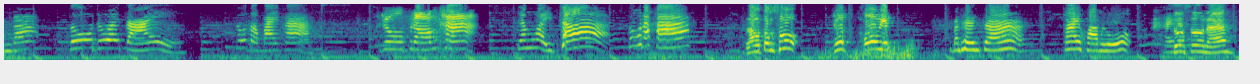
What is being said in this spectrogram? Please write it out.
ำได้ สู้ด้วยใจ สู้ต่อไปค่ะครูพร้อมค่ะ ยังไหวจ้า สู้นะคะ เราต้องสู้หยุดโควิดบันเทิงจ้าให้ความรู้สู้ๆนะสู้สุดใจ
